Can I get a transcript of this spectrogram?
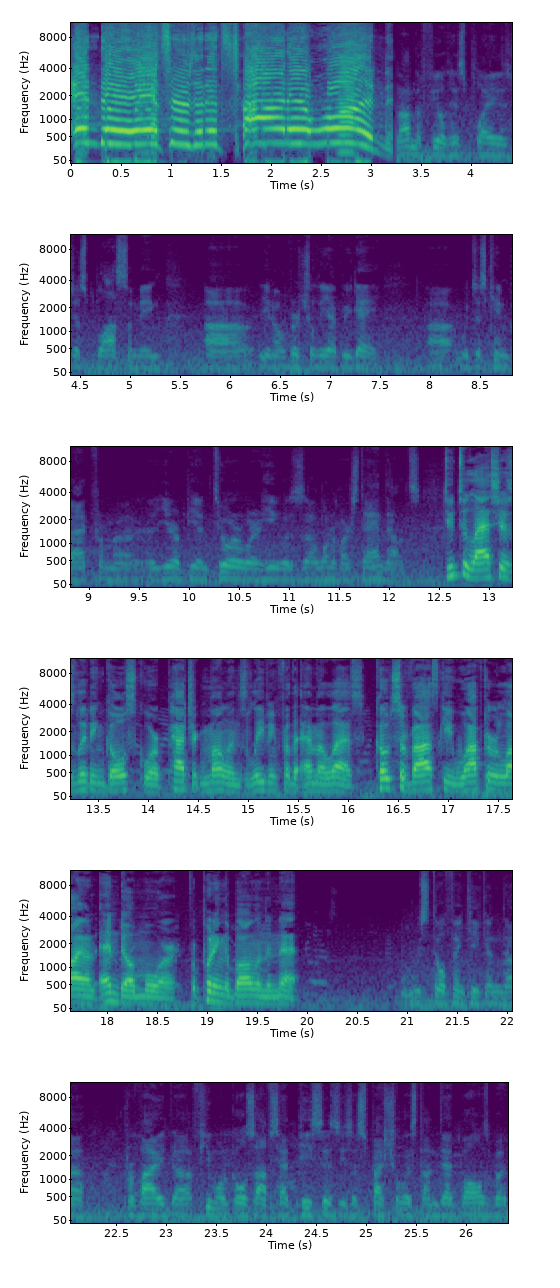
Endoh answers, and it's tied at one. On the field, his play is just blossoming, uh, you know, virtually every day. Uh, we just came back from a, a European tour where he was uh, one of our standouts. Due to last year's leading goal scorer Patrick Mullins leaving for the MLS, Coach Cirovski will have to rely on Endoh more for putting the ball in the net. We still think he can uh, provide a few more goals off set pieces. He's a specialist on dead balls, but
